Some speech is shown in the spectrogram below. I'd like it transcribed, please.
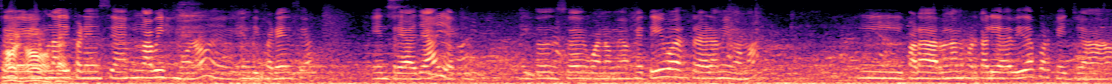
ve una diferencia, es un abismo, ¿no? En, diferencia entre allá y aquí. Entonces, bueno, mi objetivo es traer a mi mamá y para darle una mejor calidad de vida porque ya,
